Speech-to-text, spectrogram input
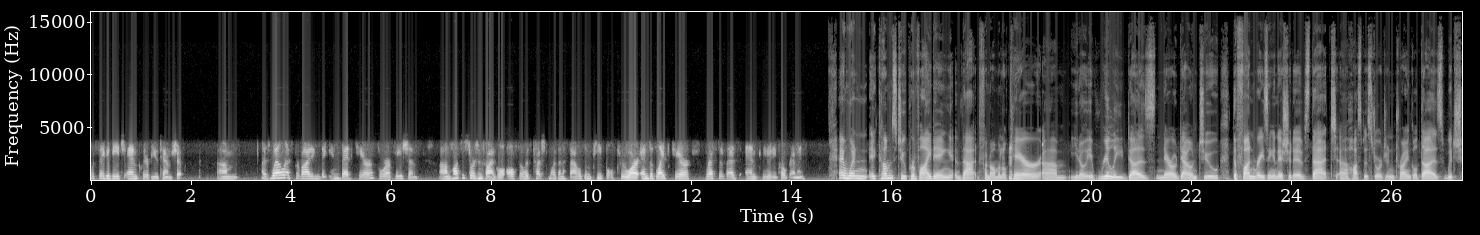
Wasaga Beach, and Clearview Township. Um, as well as providing the in-bed care for our patients, um, Hospice Georgian Triangle also has touched more than a thousand people through our end-of-life care respite beds, and community programming. And when it comes to providing that phenomenal care, um, you know, it really does narrow down to the fundraising initiatives that uh, Hospice Georgian Triangle does, which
